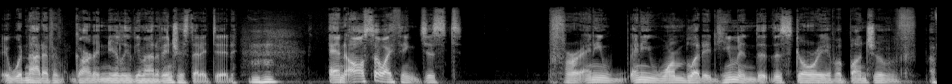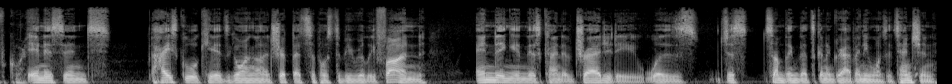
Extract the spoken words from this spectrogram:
it would not have garnered nearly the amount of interest that it did. Mm-hmm. And also, I think just for any any warm blooded human, the, the story of a bunch of of course innocent high school kids going on a trip that's supposed to be really fun, ending in this kind of tragedy was just something that's going to grab anyone's attention.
